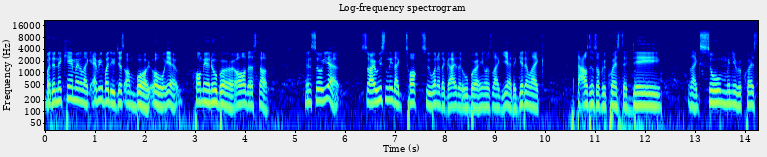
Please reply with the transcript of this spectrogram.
But then they came in and like everybody was just on board. Oh yeah, call me an Uber, all that stuff. And so yeah, so I recently like talked to one of the guys at Uber and he was like, yeah, they're getting like thousands of requests a day, like so many requests,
